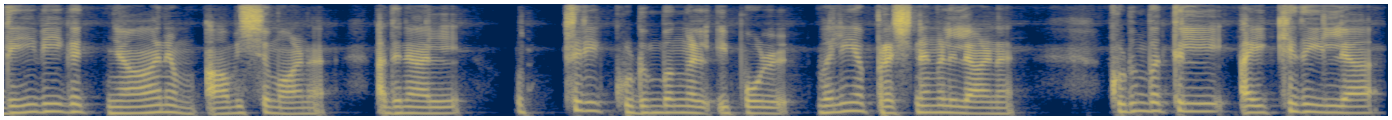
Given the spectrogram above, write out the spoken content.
ദൈവിക ജ്ഞാനം ആവശ്യമാണ്. അതിനാൽ ഒത്തിരി കുടുംബങ്ങൾ ഇപ്പോൾ വലിയ പ്രശ്നങ്ങളിലാണ്. കുടുംബത്തിൽ ഐക്യതയില്ല.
